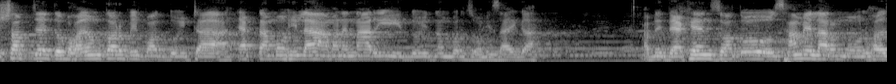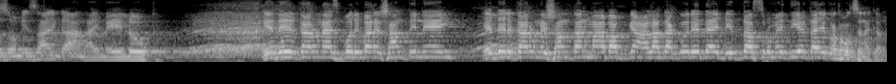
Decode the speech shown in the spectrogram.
সবচেয়ে ভয়ঙ্কর বিপদ দুইটা। একটা মহিলা মানে নারী, দুই নম্বর জমি জায়গা। আপনি দেখেন যত ঝামেলার মূল হয়, জমি জায়গা, নাই মেয়ে লোক। এদের কারণে আজ পরিবারে শান্তি নেই। এদের কারণে সন্তান মা বাপকে আলাদা করে দেয়, বৃদ্ধাশ্রমে দিয়ে দেয় কথা বলছে না কেন?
